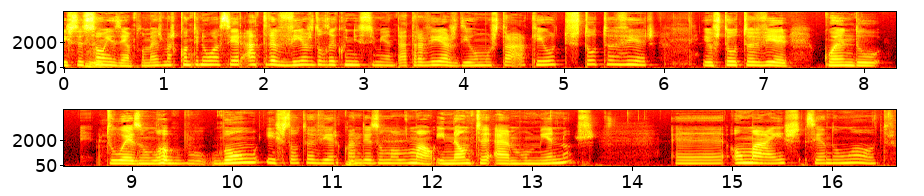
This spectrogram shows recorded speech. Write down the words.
isto é só um hum. exemplo, mas, mas continua a ser através do reconhecimento, através de eu mostrar que eu estou-te a ver. Eu estou-te a ver quando tu és um lobo bom e estou-te a ver quando hum. és um lobo mau. E não te amo menos uh, ou mais, sendo um ou outro.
